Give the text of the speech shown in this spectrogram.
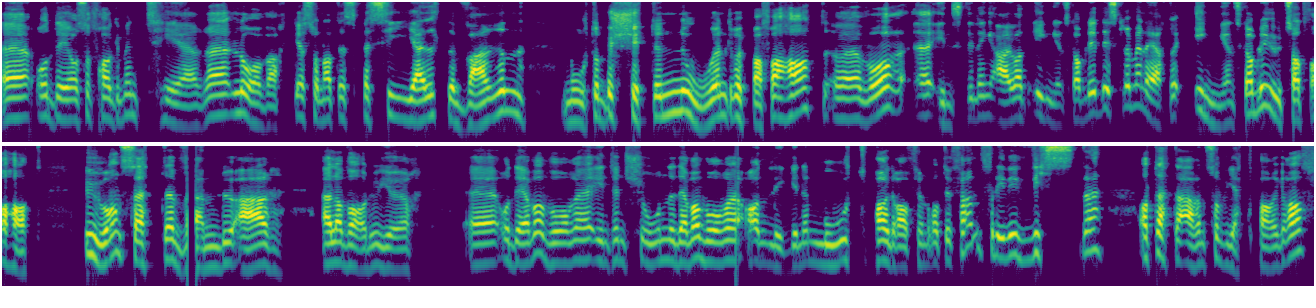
Eh, og det å fragmentere lovverket sånn at det er spesielt vern mot å beskytte noen grupper fra hat. Eh, vår eh, innstilling er jo at ingen skal bli diskriminert, og ingen skal bli utsatt for hat. Uansett hvem du er eller hva du gjør. Og Det var vår intensjon, det var våre anliggende mot paragraf 185, fordi vi visste at dette er en sovjetparagraf.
